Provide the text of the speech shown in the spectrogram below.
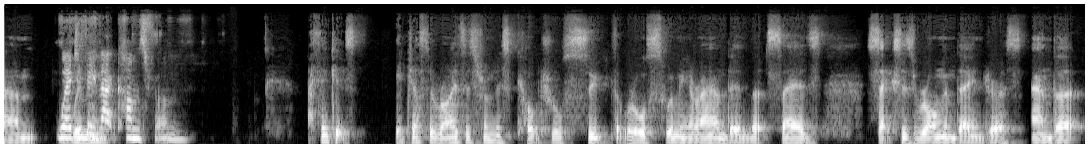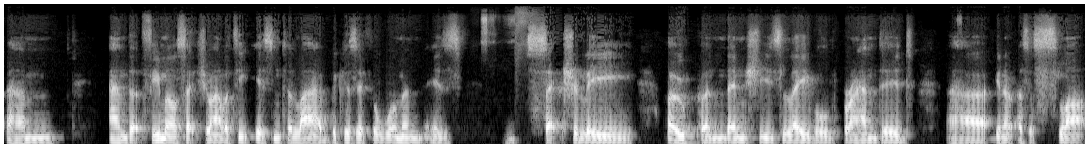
Um, Where do women, you think that comes from? I think it's it just arises from this cultural soup that we're all swimming around in that says sex is wrong and dangerous, and that um, and that female sexuality isn't allowed because if a woman is sexually open, then she's labeled, branded, uh, you know, as a slut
